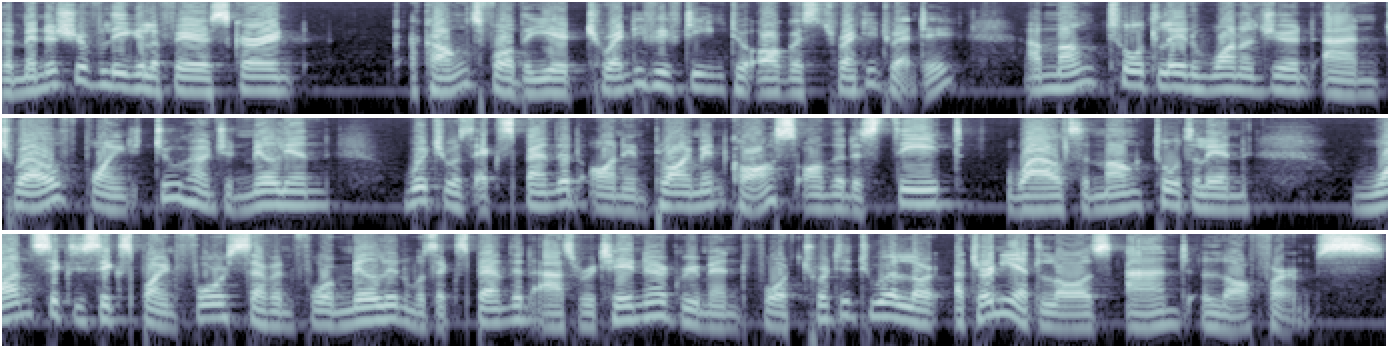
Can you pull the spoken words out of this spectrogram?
the Ministry of Legal Affairs current accounts for the year 2015 to August 2020 amount totaling 112.200 million which was expended on employment costs under the state whilst amount totaling 166.474 million was expended as retainer agreement for 22 attorney at laws and law firms.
